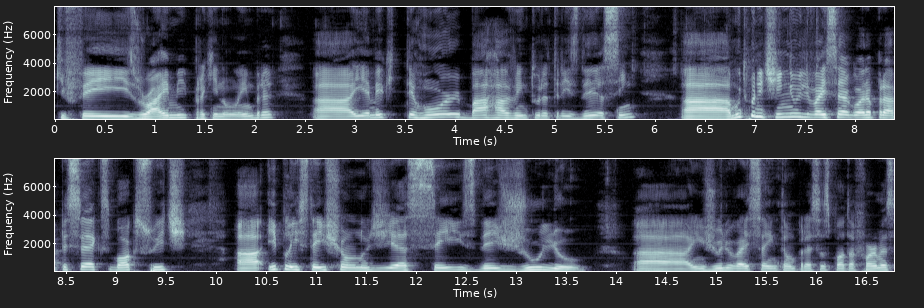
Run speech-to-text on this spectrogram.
que fez Rhyme, para quem não lembra. Uh, e é meio que terror barra aventura 3D, assim. Uh, muito bonitinho, ele vai ser agora para PC, Xbox, Switch uh, e PlayStation no dia 6 de julho. Uh, em julho vai sair então para essas plataformas.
